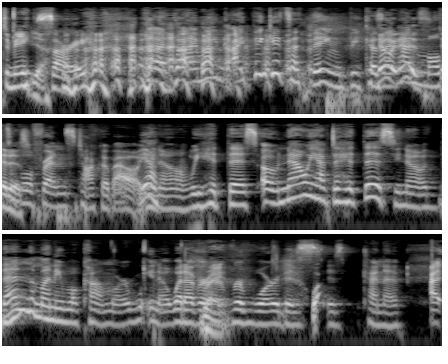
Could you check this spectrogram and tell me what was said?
To me, Yeah. sorry but i mean i think it's a thing because No, i've had is. Multiple friends talk about Yeah. you know we hit this oh now we have to hit this you know then mm-hmm. the money will come or you know whatever Right. reward is Well- is kind of I,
